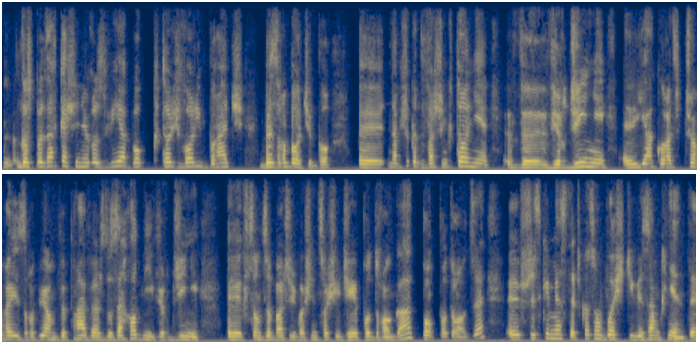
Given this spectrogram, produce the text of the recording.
gospodarka się nie rozwija, bo ktoś woli brać bezrobocie, bo e, na przykład w Waszyngtonie, w Virginii, ja akurat wczoraj zrobiłam wyprawę aż do zachodniej Virginii, chcąc zobaczyć właśnie, co się dzieje po, droga, po, po drodze. Wszystkie miasteczka są właściwie zamknięte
